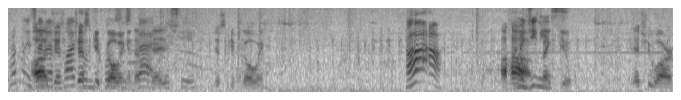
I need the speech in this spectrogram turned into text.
problem is Uh, that just- just keep going in that case. Just keep going. Ah! Haha, genius. thank you. Yes, you are.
